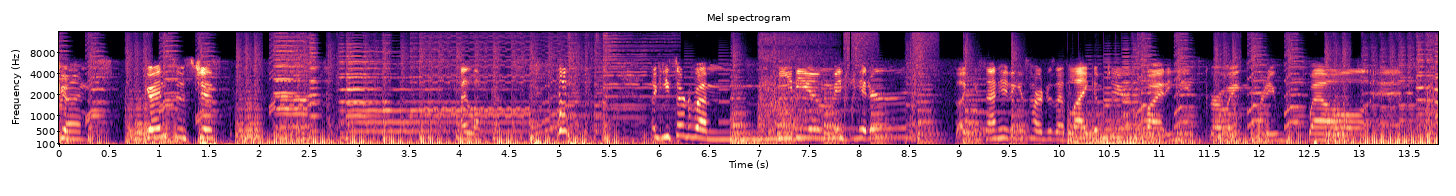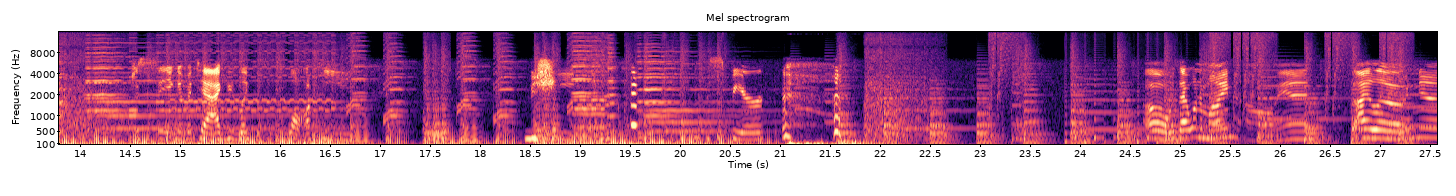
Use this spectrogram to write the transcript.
Guntz. Guntz is just... I love Guntz. like, he's sort of a medium hitter. Like, he's not hitting as hard as I'd like him to, but he's growing pretty well, and just seeing him attack, he's like this blocky machine. With spear. oh, was that one of mine? Oh, man. Zylo, no!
